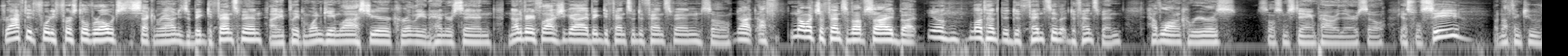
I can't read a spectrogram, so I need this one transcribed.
Drafted 41st overall, which is the second round. He's a big defenseman. Uh, he played in one game last year, Currently in Henderson. Not a very flashy guy, big defensive defenseman. So not not much offensive upside, but you know, a lot of times the defensive defensemen have long careers. So some staying power there. So guess we'll see but nothing too,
